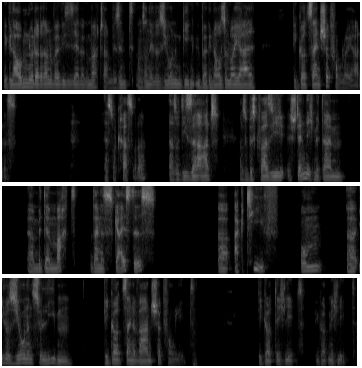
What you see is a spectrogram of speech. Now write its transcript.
Wir glauben nur daran, weil wir sie selber gemacht haben. Wir sind unseren Illusionen gegenüber genauso loyal wie Gott seinen Schöpfung loyal ist. Das ist doch krass, oder? Also diese Art, also du bist quasi ständig mit deinem, äh, mit der Macht deines Geistes äh, aktiv, um äh, Illusionen zu lieben, wie Gott seine wahren Schöpfung liebt. Wie Gott dich liebt, wie Gott mich liebt.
